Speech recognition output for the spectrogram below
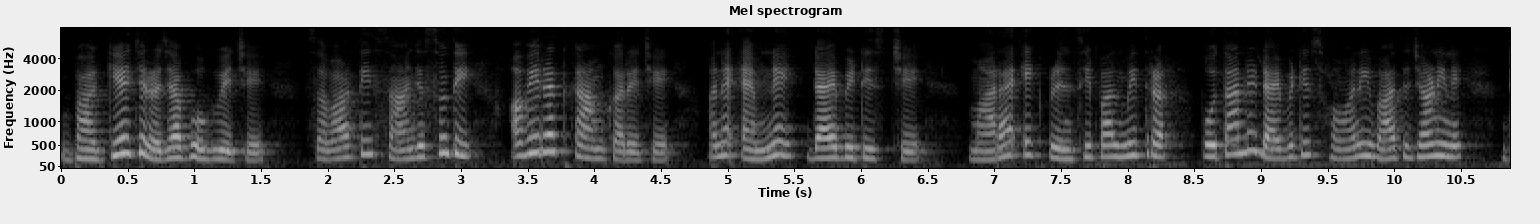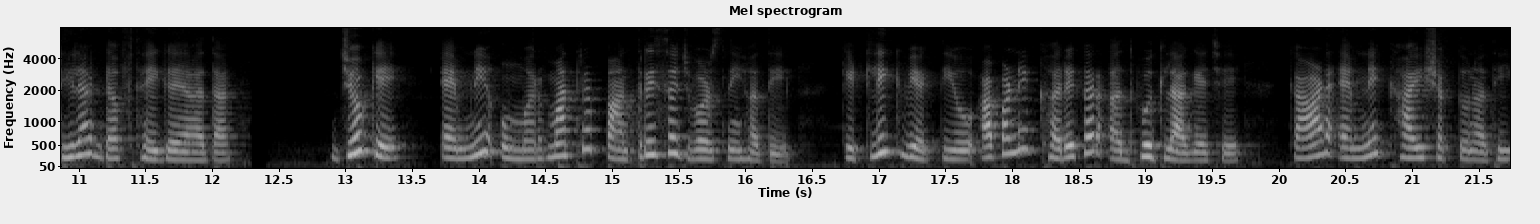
ભાગ્યે જ રજા ભોગવે છે. સવારથી સાંજ સુધી અવિરત કામ કરે છે અને એમને ડાયાબિટીસ છે. મારા એક પ્રિન્સિપાલ મિત્ર પોતાને ડાયાબિટીસ હોવાની વાત જાણીને ઢીલા ડફ થઈ ગયા હતા. જો કે, એમની ઉંમર માત્ર પાંત્રીસ જ વર્ષની હતી. કેટલીક વ્યક્તિઓ આપણને ખરેખર અદ્ભુત લાગે છે. કાળ એમને ખાઈ શકતો નથી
